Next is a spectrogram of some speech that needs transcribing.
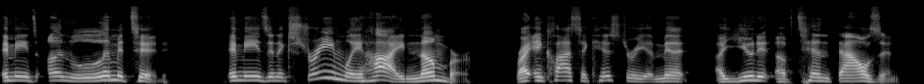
it means unlimited, it means an extremely high number, right? In classic history, it meant a unit of 10,000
